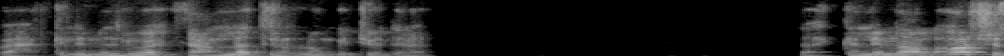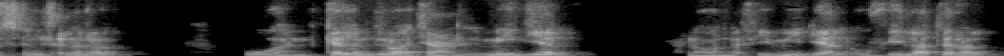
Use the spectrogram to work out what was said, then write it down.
اتكلمنا دلوقتي عن lateral longitudinal. لا اتكلمنا عن ال arches in general وهنتكلم دلوقتي عن ال medial إحنا قلنا في medial وفي lateral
